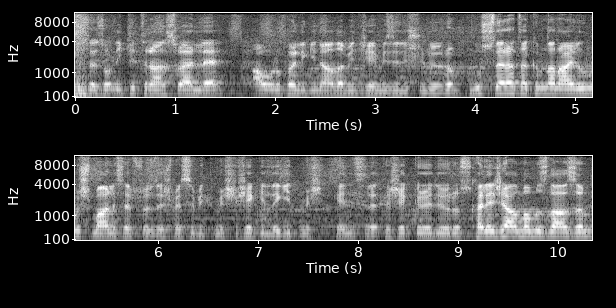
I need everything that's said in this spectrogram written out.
Bu sezon iki transferle Avrupa Ligi'ni alabileceğimizi düşünüyorum. Muslera takımdan ayrılmış maalesef sözleşmesi bitmiş. Bir şekilde gitmiş. Kendisine teşekkür ediyoruz. Kaleci almamız lazım.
